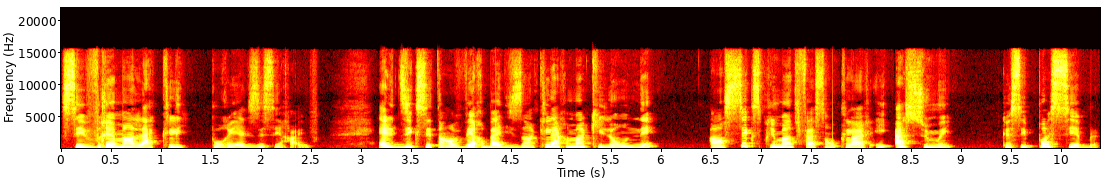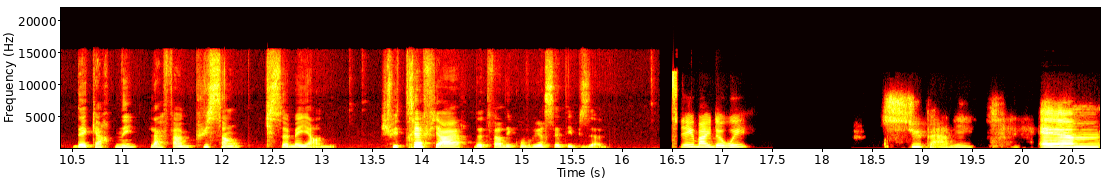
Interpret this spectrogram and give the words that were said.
c'est vraiment la clé pour réaliser ses rêves. Elle dit que c'est en verbalisant clairement qui l'on est, en s'exprimant de façon claire et assumée, que c'est possible d'incarner la femme puissante qui sommeille en nous. Je suis très fière de te faire découvrir cet épisode. Bien, by the way? Super bien. Euh,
